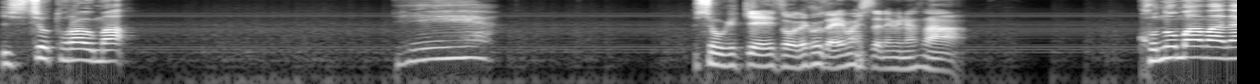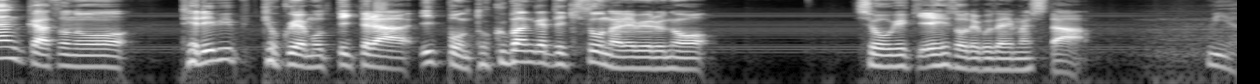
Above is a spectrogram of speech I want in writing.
一生トラウマ。ええ。衝撃映像でございましたね皆さん。このままなんかそのテレビ局へ持っていったら一本特番ができそうなレベルの衝撃映像でございました。ミア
